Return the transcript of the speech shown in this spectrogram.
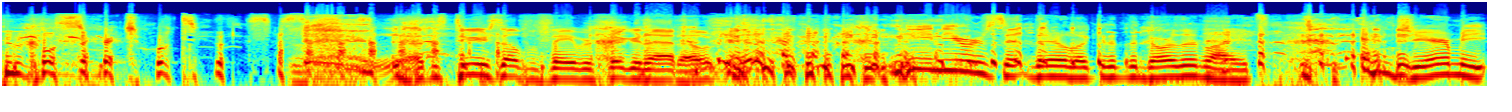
Google search will do it. Uh, just do yourself a favor, figure that out. Me and you were sitting there looking at the northern lights, and Jeremy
